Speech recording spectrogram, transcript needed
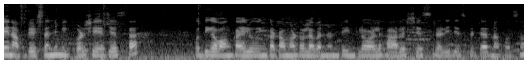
అయిన అప్డేట్స్ అన్నీ మీకు కూడా షేర్ చేస్తా. కొద్దిగా వంకాయలు ఇంకా టమాటోలు అవన్నీ ఉంటే ఇంట్లో వాళ్ళు హార్వెస్ట్ చేసి రెడీ చేసి పెట్టారు నా కోసం.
